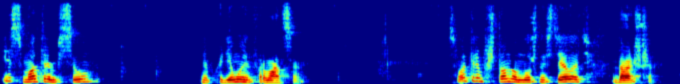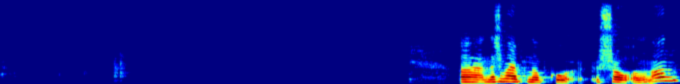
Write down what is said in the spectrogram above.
и смотрим всю необходимую информацию. Смотрим, что нам нужно сделать дальше. А, нажимаем кнопку Show All None,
